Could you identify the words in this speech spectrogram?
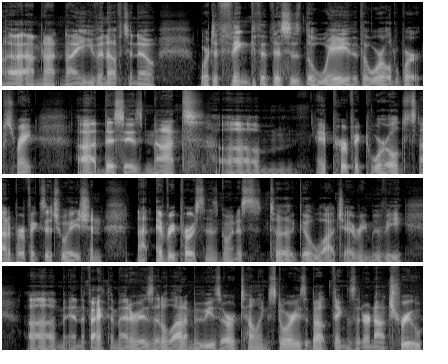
uh, I'm not naive enough to know or to think that this is the way that the world works, right? Uh, this is not um, a perfect world. It's not a perfect situation. Not every person is going to, to go watch every movie. Um, and the fact of the matter is that a lot of movies are telling stories about things that are not true.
